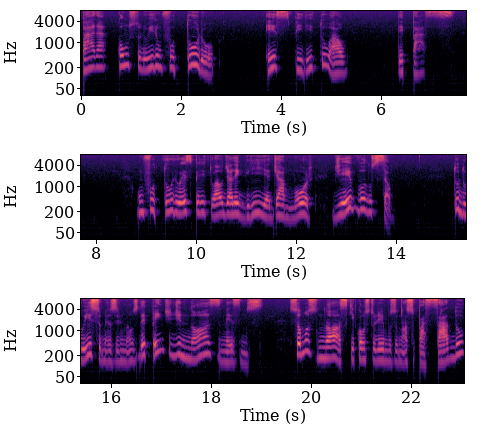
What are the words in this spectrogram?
para construir um futuro espiritual de paz. Um futuro espiritual de alegria, de amor, de evolução. Tudo isso, meus irmãos, depende de nós mesmos. Somos nós que construímos o nosso passado,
